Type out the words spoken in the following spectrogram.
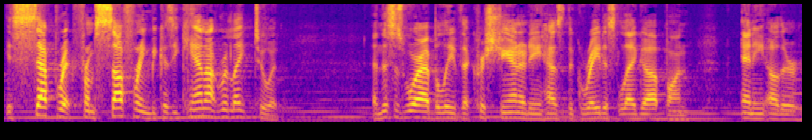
is separate from suffering because he cannot relate to it. And this is where I believe that Christianity has the greatest leg up on any other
